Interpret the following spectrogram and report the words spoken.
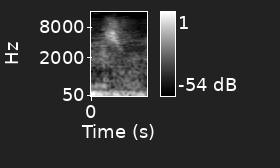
Yes,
